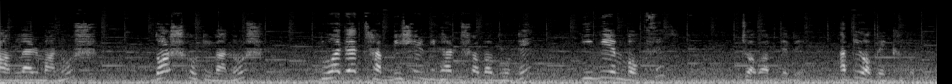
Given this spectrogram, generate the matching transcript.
বাংলার মানুষ, দশ কোটি মানুষ দু হাজার ছাব্বিশের বিধানসভা ভোটে ইভিএম বক্সের জবাব দেবে। আপনি অপেক্ষা করুন।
